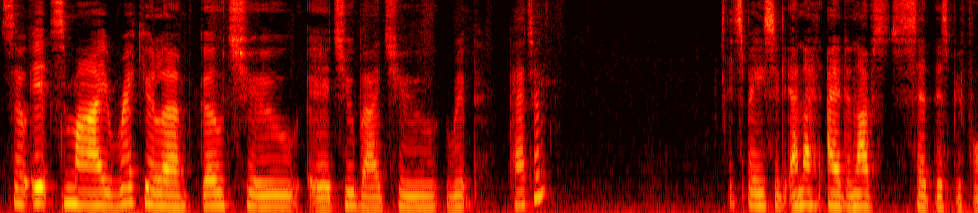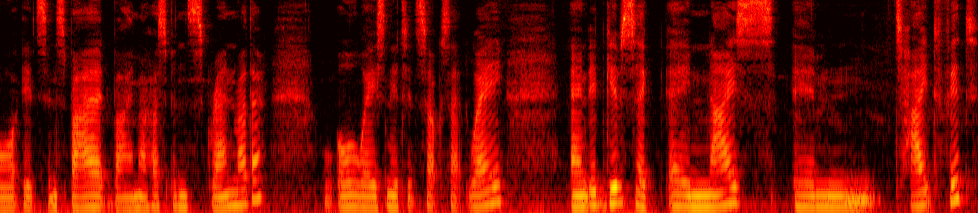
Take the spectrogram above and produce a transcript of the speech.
So it's my regular go-to uh, two by two rib pattern. It's basically, and I, and I've said this before. It's inspired by my husband's grandmother, who always knitted socks that way, and it gives a, a nice um, tight fit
